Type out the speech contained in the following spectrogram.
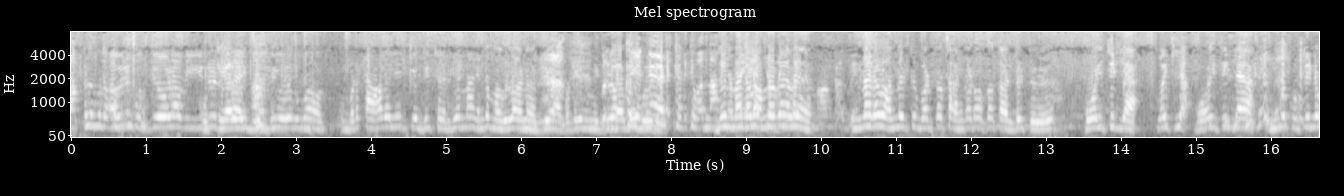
മക്കളും കൂടെ അവർ വീട് കുട്ടികളെ ബുദ്ധി കയറുമ്പോ ഇവിടെ കാവലിരിക്കും. ഇത് ചെറിയ എന്റെ മകളാണ്. ഇത് അവിടെ ഇന്നലെ വന്നതാണ്. ഇന്നലെ വന്നിട്ട് ഇവിടുത്തെ സങ്കടമൊക്കെ കണ്ടിട്ട് പോയിട്ടില്ല. പോയിട്ടില്ല. പോയിട്ടില്ല. ഇന്ന് കുട്ടീനെ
